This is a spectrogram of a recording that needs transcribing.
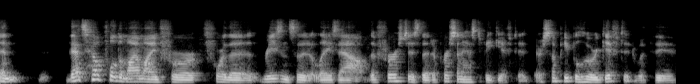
And that's helpful to my mind for for the reasons that it lays out. The first is that a person has to be gifted. There are some people who are gifted with the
